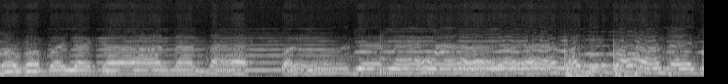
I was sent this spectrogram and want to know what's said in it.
భవభయగానన పౌజన బలిపాలయ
